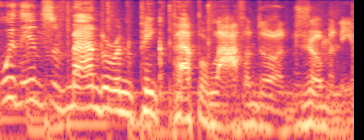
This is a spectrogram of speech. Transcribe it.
With hints of mandarin, pink pepper, lavender, Germany,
